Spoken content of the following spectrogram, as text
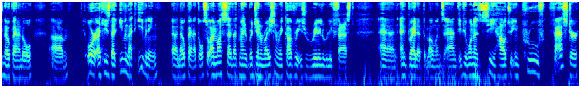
no pain at all, um, or at least that even that evening, uh, no pain at all. So I must say that my regeneration recovery is really really fast and, and great at the moment. And if you want to see how to improve faster,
